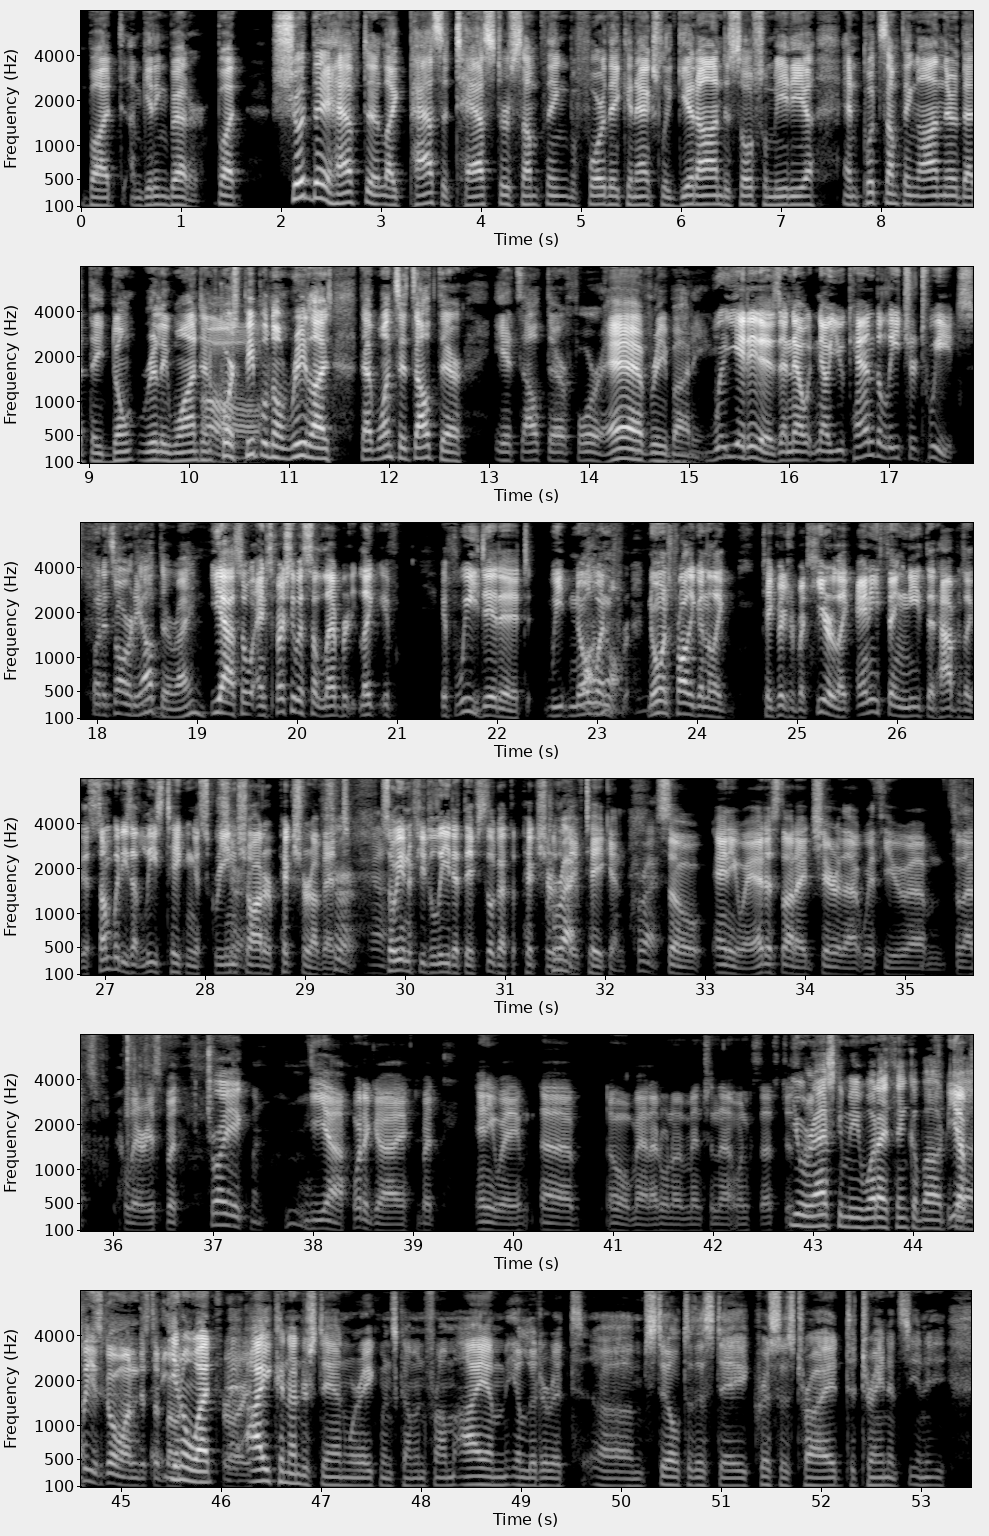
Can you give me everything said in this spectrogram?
but I'm getting better. But should they have to like pass a test or something before they can actually get on to social media and put something on there that they don't really want? And of course, people don't realize that once it's out there, it's out there for everybody. Well, it is and now now you can delete your tweets But it's already out there, right? Yeah, so and especially with celebrity, like if if we did it, we no Well, one no. no. one's probably gonna like take pictures. But here, like anything neat that happens like this, somebody's at least taking a screenshot or picture of it. Sure. yeah. So even if you delete it, they've still got the picture Correct. that they've taken. correct. So anyway, I just thought I'd share that with you. Um, so that's hilarious. But Troy Aikman. yeah, what a guy. But anyway, uh, oh man, I don't want to mention that one because that's just You were asking me what I think about. Yeah, uh, please go on. Just about you know what? Troy. I can understand where Aikman's coming from. I am illiterate um, still to this day. Chris has tried to train. It's you know,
